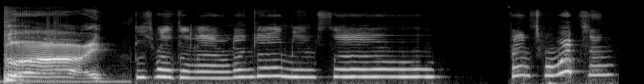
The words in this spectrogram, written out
Bye! This was the Loud Gaming Show. Thanks for watching.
